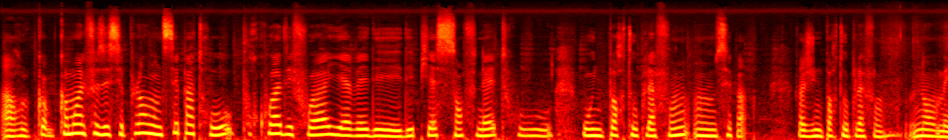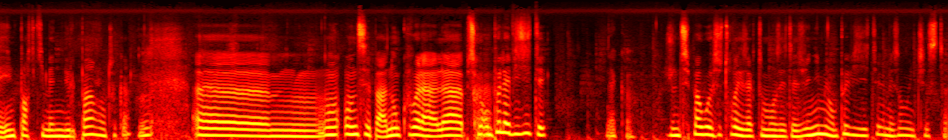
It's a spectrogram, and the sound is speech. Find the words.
alors com- comment elle faisait ses plans, on ne sait pas trop. Pourquoi des fois il y avait des, des pièces sans fenêtre ou, ou une porte au plafond, on ne sait pas. Enfin, j'ai une porte au plafond. Non, mais une porte qui mène nulle part en tout cas. Mm. Euh, on, on ne sait pas. Donc voilà, là, parce qu'on peut la visiter. D'accord. Je ne sais pas où elle se trouve exactement aux États-Unis, mais on peut visiter la maison Winchester.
